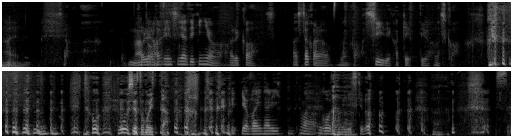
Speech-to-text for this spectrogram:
はい。まあ、あとはこれはエンジニア的にはあれか。明日からなんか C で書けっていう話か。どう、どうしてそこ行った？いや、バイナリー、まあ5でもいいですけど。そう。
